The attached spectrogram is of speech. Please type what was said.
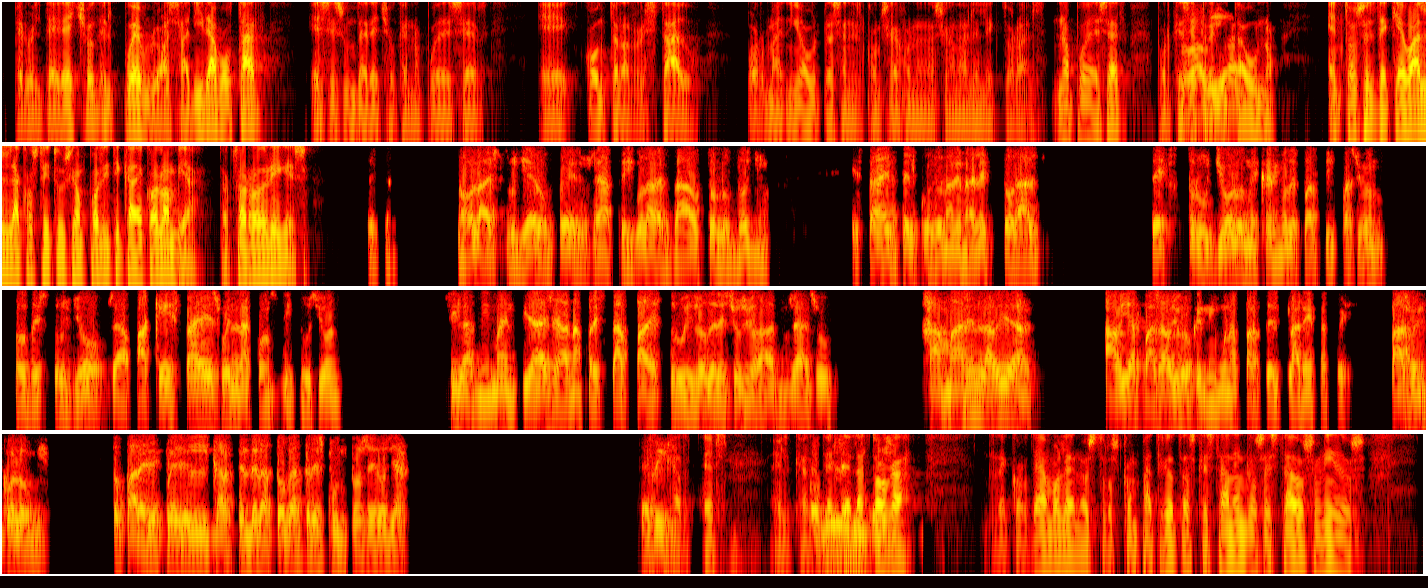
Pero el derecho del pueblo a salir a votar, ese es un derecho que no puede ser eh, contrarrestado por maniobras en el Consejo Nacional Electoral. No puede ser porque se pregunta uno. Entonces, ¿de qué vale la constitución política de Colombia, doctor Rodríguez? No, la destruyeron, pues. O sea, te digo la verdad, doctor Londoño. Esta gente del Consejo Nacional Electoral destruyó los mecanismos de participación. Los destruyó. O sea, ¿para qué está eso en la constitución si las mismas entidades se van a prestar para destruir los derechos ciudadanos? O sea, eso jamás en la vida había pasado, yo creo que en ninguna parte del planeta, pues, pasó en Colombia. Esto parece, pues, el cartel de la toga 3.0 ya. Terrible. El cartel, el cartel de la toga. Recordémosle a nuestros compatriotas que están en los Estados Unidos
